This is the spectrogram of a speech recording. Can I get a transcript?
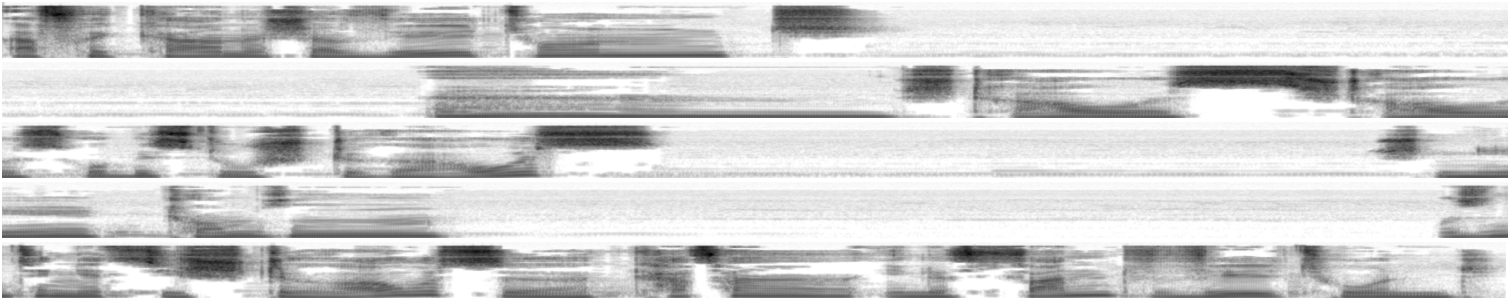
afrikanischer Wildhund. Ähm, Strauß, Strauß. Wo bist du, Strauß? Schnee, Thompson. Wo sind denn jetzt die Strauße? Kaffer, Elefant, Wildhund.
